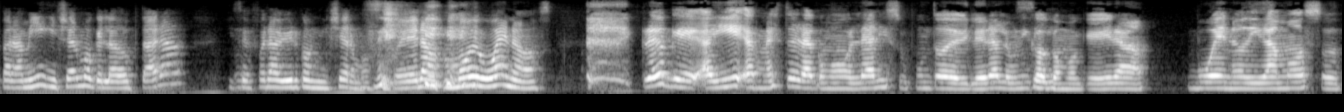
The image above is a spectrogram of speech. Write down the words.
para mí, Guillermo que la adoptara y se fuera a vivir con Guillermo. Sí. eran muy buenos. Creo que ahí Ernesto era como Lali su punto débil, era lo único Sí. como que era bueno, digamos, o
